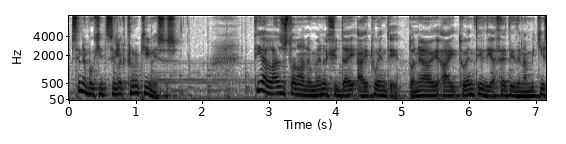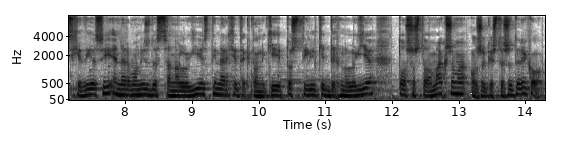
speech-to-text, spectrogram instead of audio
στην εποχή της ηλεκτροκίνησης. Τι αλλάζει στο ανανεωμένο Hyundai i20. Το νέο i20 διαθέτει δυναμική σχεδίαση εναρμονίζοντας τις αναλογίες, την αρχιτεκτονική, το στυλ και την τεχνολογία τόσο στο αμάξωμα όσο και στο εσωτερικό.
